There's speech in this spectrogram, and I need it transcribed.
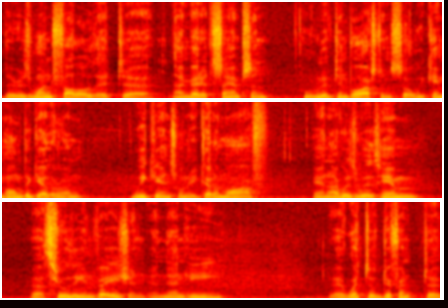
There was one fellow that I met at Sampson who lived in Boston, so we came home together on weekends when we got him off, and I was with him uh, through the invasion, and then he uh, went to a different uh,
